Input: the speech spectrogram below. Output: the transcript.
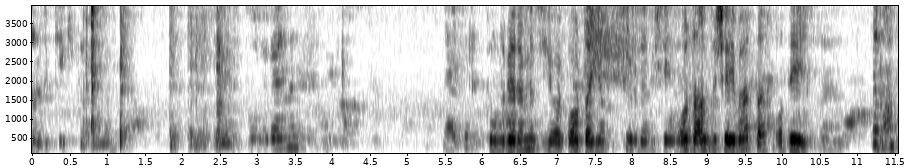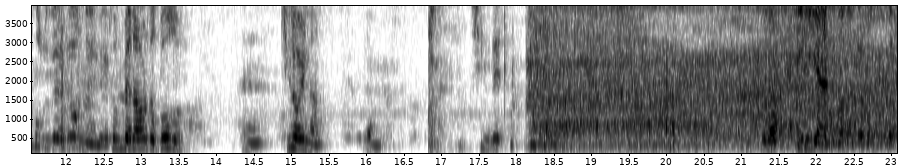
Azıcık kekik atalım. Evet, pul biberimiz nerede? Pul biberimiz yok, orada yok. Şurada bir şey var. Orada az bir şey var da o değil. Ha. Tamam, pul biber de olmayabilir. Pul biber orada dolu. He, Kiloyla. tamam. Şimdi biraz iri geldi bana da dostlar.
